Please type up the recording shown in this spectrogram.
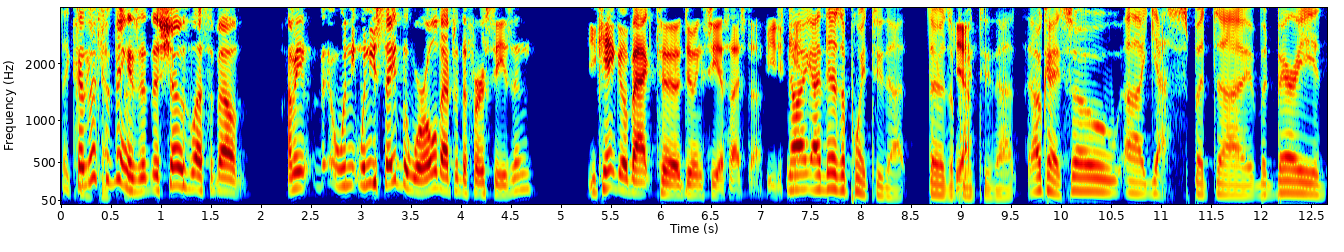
Because that's the kept thing is that the show's less about. I mean, when when you save the world after the first season, you can't go back to doing CSI stuff. You just No. I, I, there's a point to that. There's a Yeah. point to that. Okay, so uh, yes, but uh, but Barry, and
